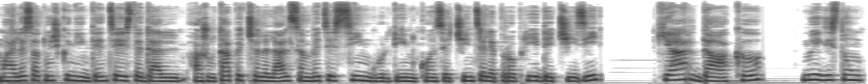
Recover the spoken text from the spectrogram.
mai ales atunci când intenția este de a-l ajuta pe celălalt să învețe singur din consecințele propriei decizii, chiar dacă nu există un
